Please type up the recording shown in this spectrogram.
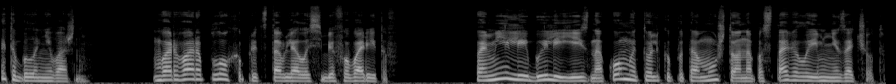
Это было неважно. Варвара плохо представляла себе фаворитов. Фамилии были ей знакомы только потому, что она поставила им незачет.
